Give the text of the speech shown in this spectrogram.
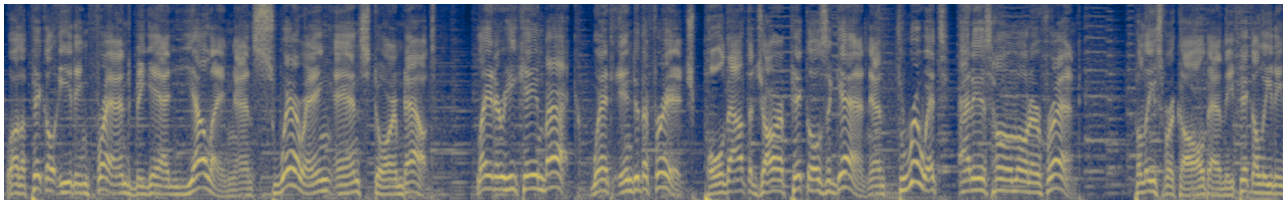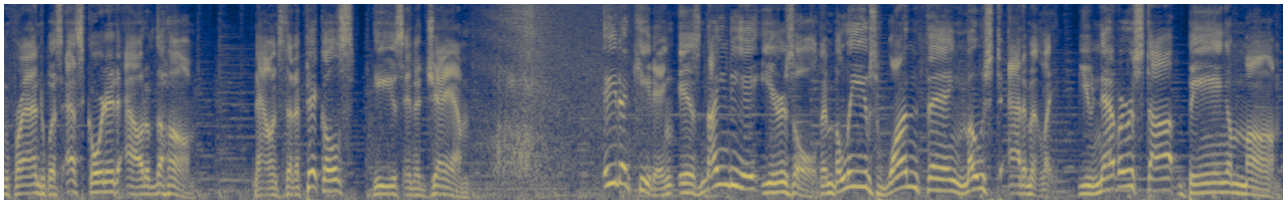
while the pickle-eating friend began yelling and swearing and stormed out. Later he came back, went into the fridge, pulled out the jar of pickles again, and threw it at his homeowner friend. Police were called and the pickle-eating friend was escorted out of the home. Now instead of pickles, he's in a jam. Ada Keating is 98 years old and believes one thing most adamantly – you never stop being a mom.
